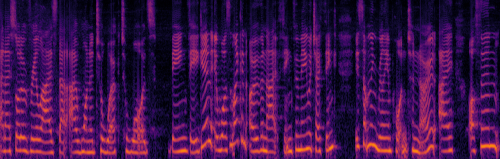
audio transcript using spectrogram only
and I sort of realized that I wanted to work towards being vegan. It wasn't like an overnight thing for me, which I think is something really important to note. I often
